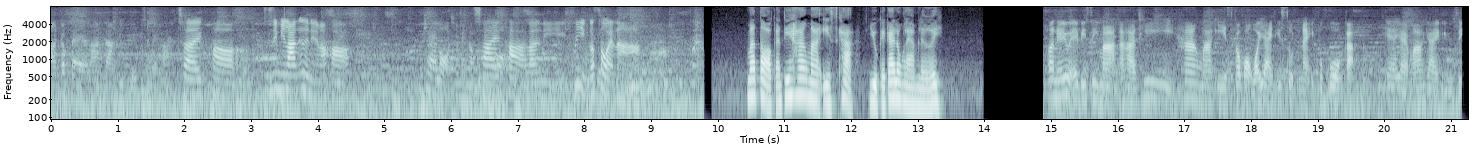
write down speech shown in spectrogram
ร้านกาแฟร้านดังที่ฟุกใช่ไหมคะ ใช่ค่ะจริงๆมีร้านอื่นอีกนะคะ ผู้ชายหล่อใช่ไหมคะใช่ค่ะร้านนี้ ผู้หญิงก็สวยนะ มาต่อกันที่ห้างมาอิสค่ะ อยู่ใกล้ๆโรงแรมเลย ตอนนี้อยู่ ABC Mart นะคะ ที่ห้าง Mark East เขาบอกว่าใหญ่ที่สุดในฟุกุโอกะแกใหญ่มากใหญ่จริงๆ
